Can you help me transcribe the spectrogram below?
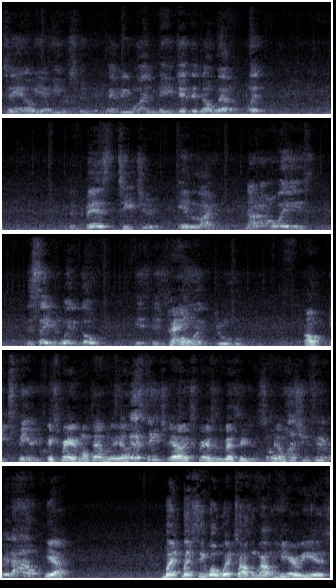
saying, "Oh yeah, he was stupid." Maybe he wasn't. He just didn't know better. But the best teacher in life, not always the safest way to go, is, is going through Oh, experience. experience, most definitely. Yeah. Best teacher. Yeah, experience is the best teacher. So yeah. once you figure it out, Yeah. But but see what we're talking about here is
